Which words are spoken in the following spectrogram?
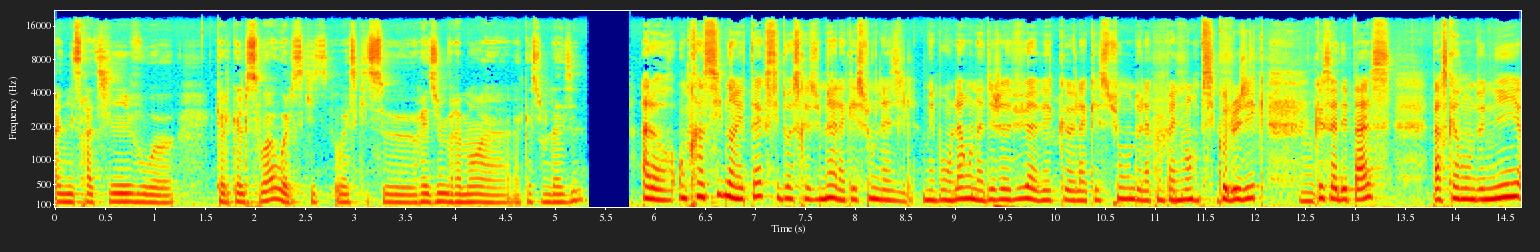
administratives ou euh, quelles qu'elles soient, ou est-ce qu'il se résume vraiment à la question de l'asile? Alors, en principe, dans les textes, il doit se résumer à la question de l'asile. Mais bon, là, on a déjà vu avec euh, la question de l'accompagnement psychologique mm. que ça dépasse. Parce qu'à un moment donné,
